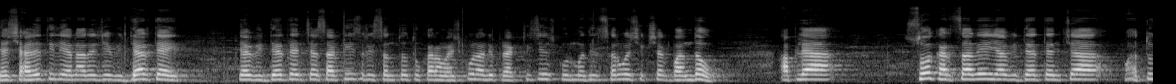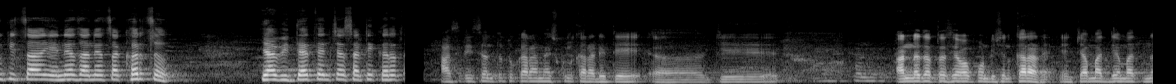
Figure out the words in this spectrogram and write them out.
या शाळेतील येणारे जे विद्यार्थी आहेत या विद्यार्थ्यांच्यासाठी श्री संत तुकाराम हायस्कूल आणि प्रॅक्टिसिंग स्कूलमधील सर्व शिक्षक बांधव आपल्या स्वखर्चाने या विद्यार्थ्यांच्या वाहतुकीचा येण्या जाण्याचा खर्च या विद्यार्थ्यांच्यासाठी करत आज श्री संत तुकाराम हायस्कूल कराड येथे जे अन्नदाता सेवा फाउंडेशन कराड यांच्या माध्यमातून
